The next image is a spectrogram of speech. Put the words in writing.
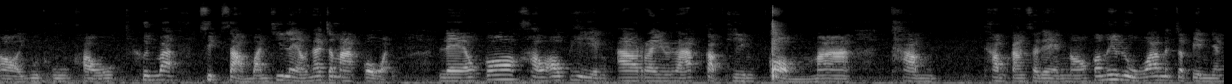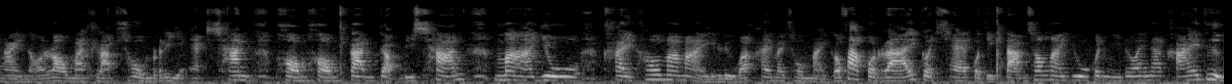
อ่อ YouTube เขาขึ้นว่า 13 วันที่แล้วน่าจะมาก่อน แล้วก็เขาเอาเพลงอะไรรักกับเพลงกล่อมมา ทำทำการแสดงเนาะก็ไม่รู้ว่ามันจะเป็นยังไงเนาะเรามารับชมรีแอคชั่นพร้อมๆกันกับดิฉันมาอยู่ใครเข้ามาใหม่ หรือว่าใครมาชมใหม่ก็ฝากกดไลค์กดแชร์กดติดตามช่องมายูคนนี้ด้วยนะคะ ให้ถึง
